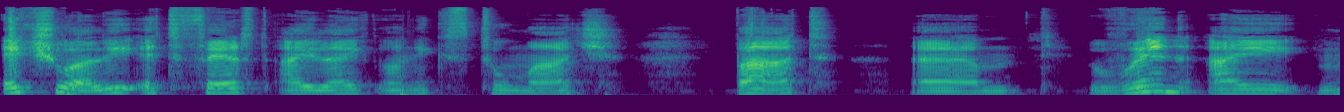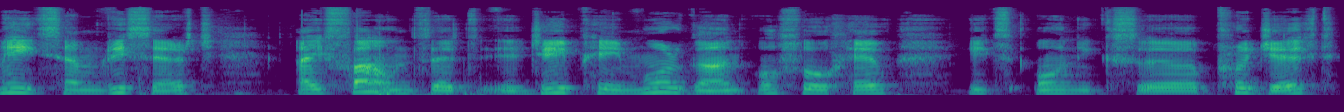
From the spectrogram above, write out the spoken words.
actually at first i liked onyx too much. But um, when i made some research I found that JP Morgan also have its Onyx uh, project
